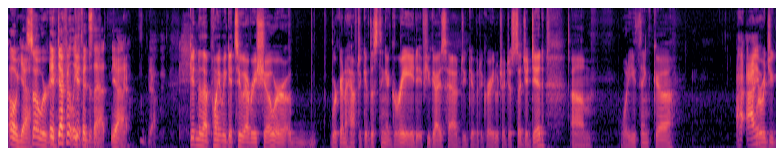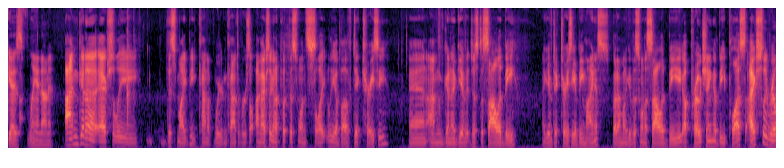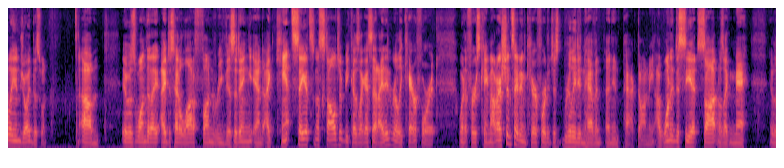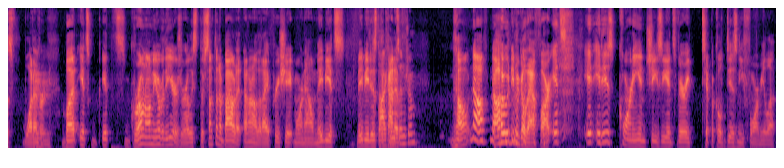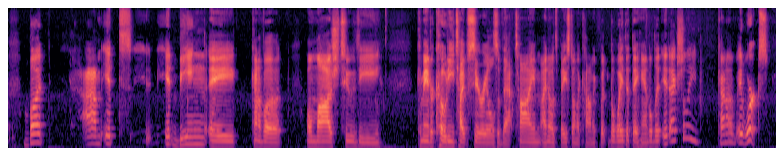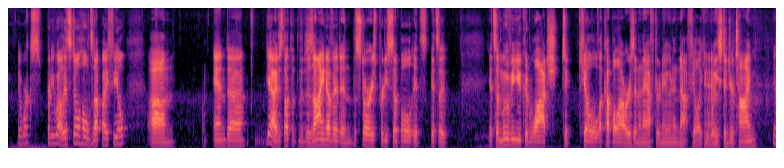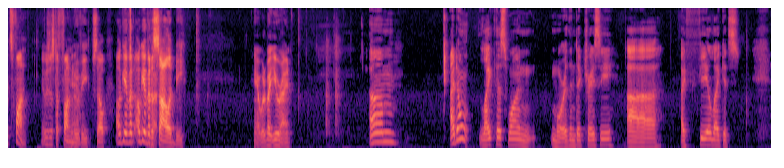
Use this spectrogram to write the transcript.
Oh yeah. So we're it definitely fits to that. Yeah. Yeah, yeah. getting to that point we get to every show where we're gonna have to give this thing a grade. If you guys had to give it a grade, which I just said you did, um, what do you think? Uh, I, I where would you guys land on it? I'm gonna actually. This might be kind of weird and controversial. I'm actually gonna put this one slightly above Dick Tracy, and I'm gonna give it just a solid B. I give Dick Tracy a B minus, but I'm gonna give this one a solid B, approaching a B plus. I actually really enjoyed this one. Um, it was one that I, I just had a lot of fun revisiting, and I can't say it's nostalgia because, like I said, I didn't really care for it when it first came out. Or I shouldn't say I didn't care for it; it just really didn't have an, an impact on me. I wanted to see it, saw it, and was like, meh. It was whatever. Mhm. But it's it's grown on me over the years, or at least there's something about it. I don't know that I appreciate more now. Maybe it's maybe it is the Stockholm kind of syndrome. No, no, no. I wouldn't even go that far. It's it, it is corny and cheesy. It's very typical Disney formula, but um, it it being a kind of a homage to the Commander Cody type serials of that time. I know it's based on the comic, but the way that they handled it, it actually kind of it works. It works pretty well. It still holds up. I feel. Um, and uh, yeah, I just thought that the design of it and the story is pretty simple. It's it's a it's a movie you could watch to kill a couple hours in an afternoon and not feel like you Yeah. wasted your time. It's fun. It was just a fun movie, so I'll give it I'll give it a solid B. Yeah. What about you, Ryan? Um, I don't like this one more than Dick Tracy. Uh, I feel like it's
